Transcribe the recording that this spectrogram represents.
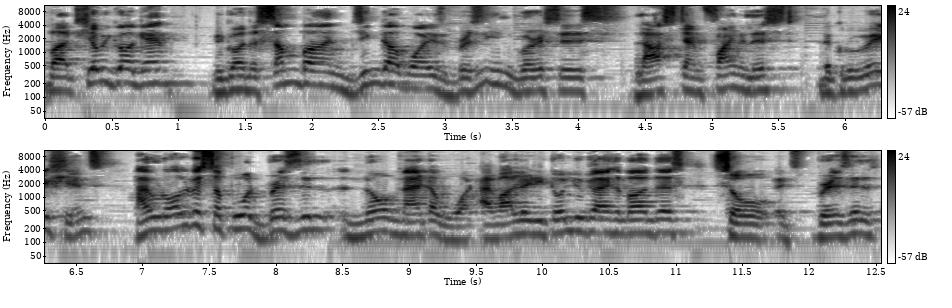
But here we go again. We got the Samba and Ginga boys Brazil versus last time finalist, the Croatians. I would always support Brazil no matter what. I've already told you guys about this. So it's Brazil,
